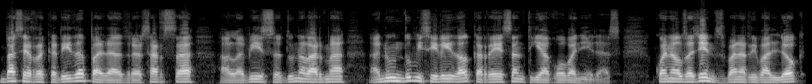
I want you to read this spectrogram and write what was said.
va ser requerida per adreçar-se a l'avís d'una alarma en un domicili del carrer Santiago Banyeres. Quan els agents van arribar al lloc,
